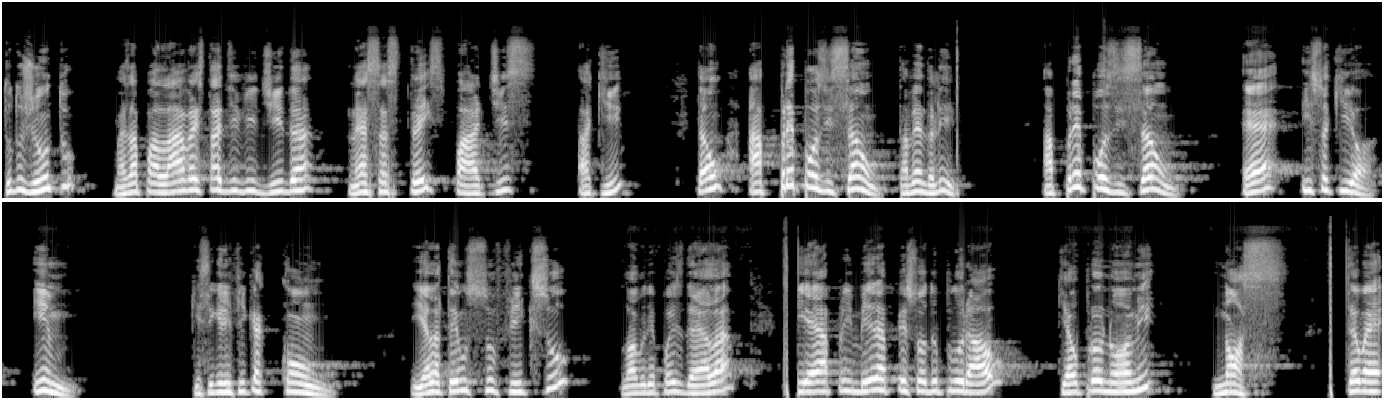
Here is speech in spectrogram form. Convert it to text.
Tudo junto, mas a palavra está dividida nessas três partes aqui. Então, a preposição, tá vendo ali? A preposição é isso aqui, ó, im, que significa com. E ela tem um sufixo logo depois dela, que é a primeira pessoa do plural, que é o pronome nós. Então é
